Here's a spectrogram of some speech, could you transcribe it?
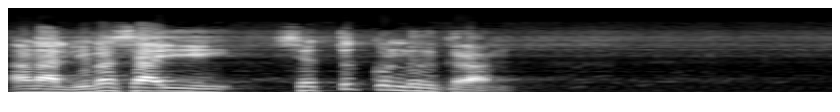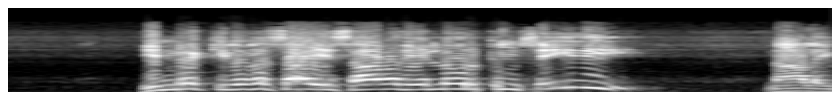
ஆனால் விவசாயி செத்துக்கொண்டிருக்கிறான் இன்றைக்கு விவசாயி சாவது எல்லோருக்கும் செய்தி. நாளை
